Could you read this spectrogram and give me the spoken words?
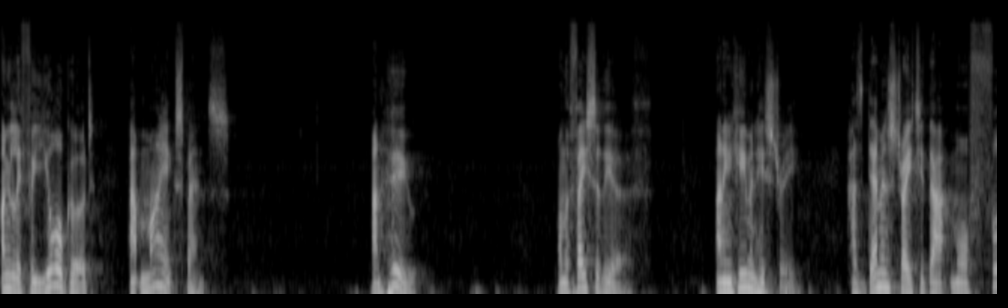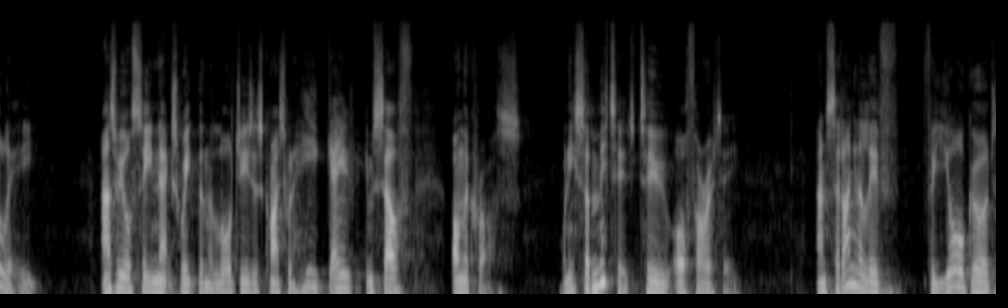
I'm going to live for your good at my expense. And who, on the face of the earth and in human history, has demonstrated that more fully, as we will see next week, than the Lord Jesus Christ when he gave himself on the cross, when he submitted to authority and said, I'm going to live for your good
